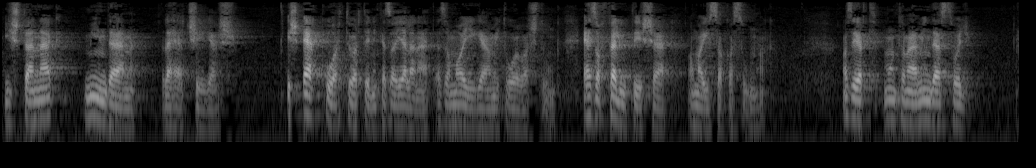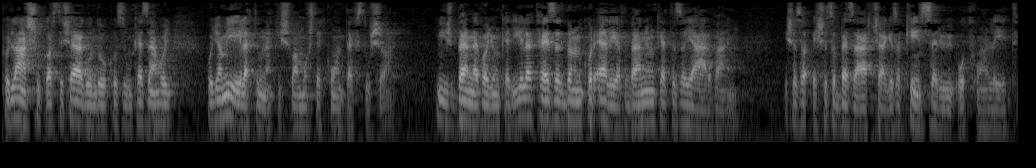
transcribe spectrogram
Istennek minden lehetséges. És ekkor történik ez a jelenet, ez a mai ige, amit olvastunk. Ez a felütése a mai szakaszunknak. Azért mondtam el mindezt, hogy, hogy lássuk azt, és elgondolkozzunk ezen, hogy, hogy a mi életünknek is van most egy kontextusa. mi is benne vagyunk egy élethelyzetben, amikor elért bennünket ez a járvány, és ez a, és ez a bezártság, ez a kényszerű otthonlét.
